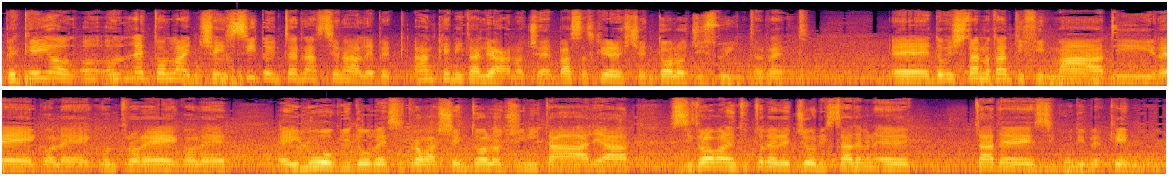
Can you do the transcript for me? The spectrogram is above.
perché io ho, letto online, c'è il sito internazionale, anche in italiano, cioè basta scrivere Scientology su internet, eh, dove ci stanno tanti filmati, regole, controregole, i luoghi dove si trova Scientology in Italia, si trovano in tutte le regioni, state, eh, state sicuri perché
